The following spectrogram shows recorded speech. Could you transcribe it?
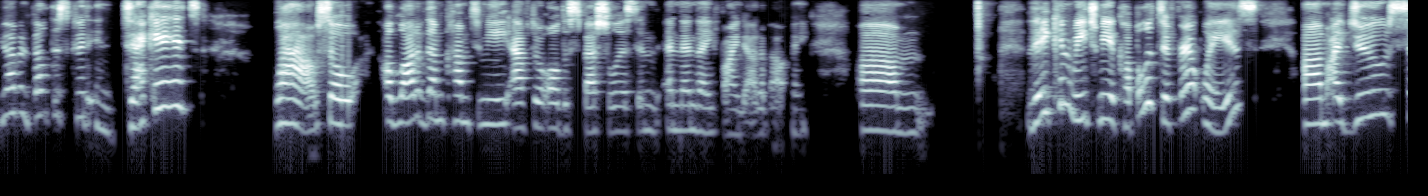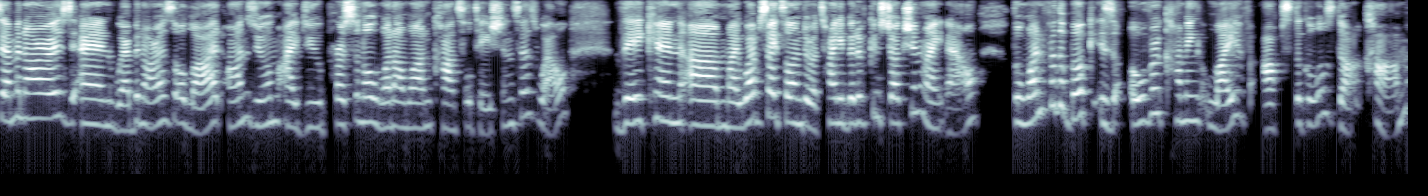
You haven't felt this good in decades? Wow. So a lot of them come to me after all the specialists and, and then they find out about me. Um, they can reach me a couple of different ways. Um, I do seminars and webinars a lot on Zoom. I do personal one on one consultations as well. They can, um, my website's under a tiny bit of construction right now. The one for the book is overcominglifeobstacles.com.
